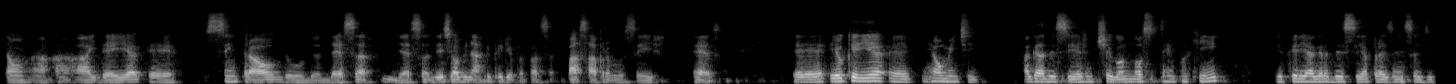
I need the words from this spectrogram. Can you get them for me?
Então, a, a ideia é central do, do, dessa, dessa, desse webinar que eu queria passar para vocês é essa. É, eu queria é, realmente agradecer, a gente chegou no nosso tempo aqui, eu queria agradecer a presença de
